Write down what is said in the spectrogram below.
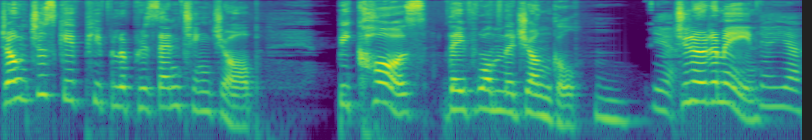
Don't just give people a presenting job because they've won the jungle. Hmm. Yeah. Do you know what I mean? Yeah, yeah.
